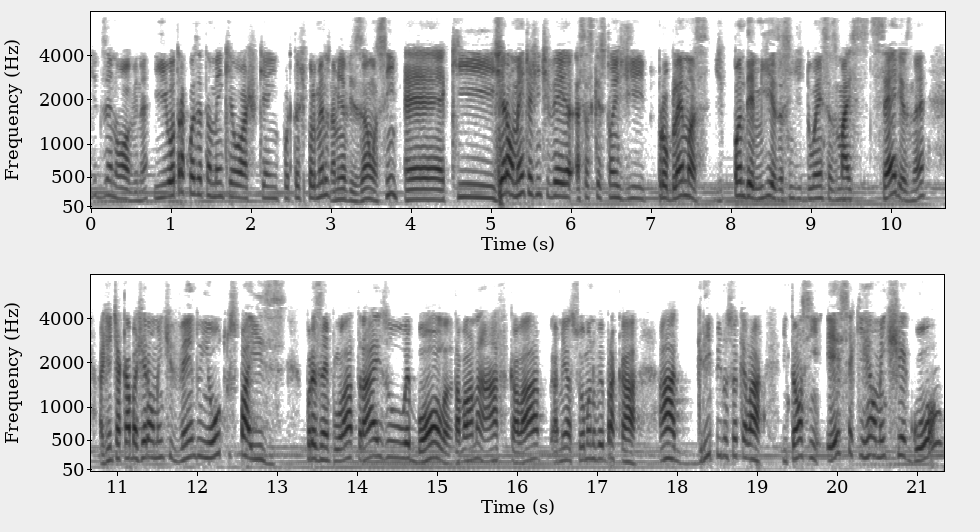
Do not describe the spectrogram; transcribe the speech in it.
Covid-19, né? E outra coisa também que eu acho que é importante, pelo menos na minha visão, assim, é que geralmente a gente vê essas questões de problemas, de pandemias, assim, de doenças mais sérias, né? A gente acaba geralmente vendo em outros países. Por exemplo, lá atrás o ebola tava lá na África, lá ameaçou, mas não veio para cá. Ah, gripe, não sei o que lá. Então, assim, esse aqui realmente chegou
